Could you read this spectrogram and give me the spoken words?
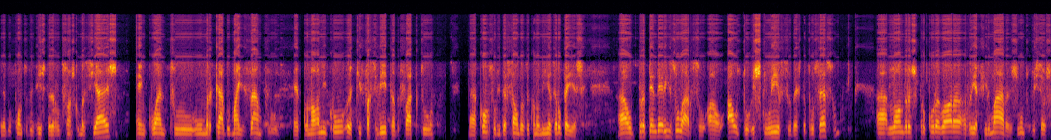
eh, do ponto de vista das relações comerciais, enquanto um mercado mais amplo económico que facilita, de facto, a consolidação das economias europeias. Ao pretender isolar-se, ao auto-excluir-se deste processo, Londres procura agora reafirmar, junto dos seus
